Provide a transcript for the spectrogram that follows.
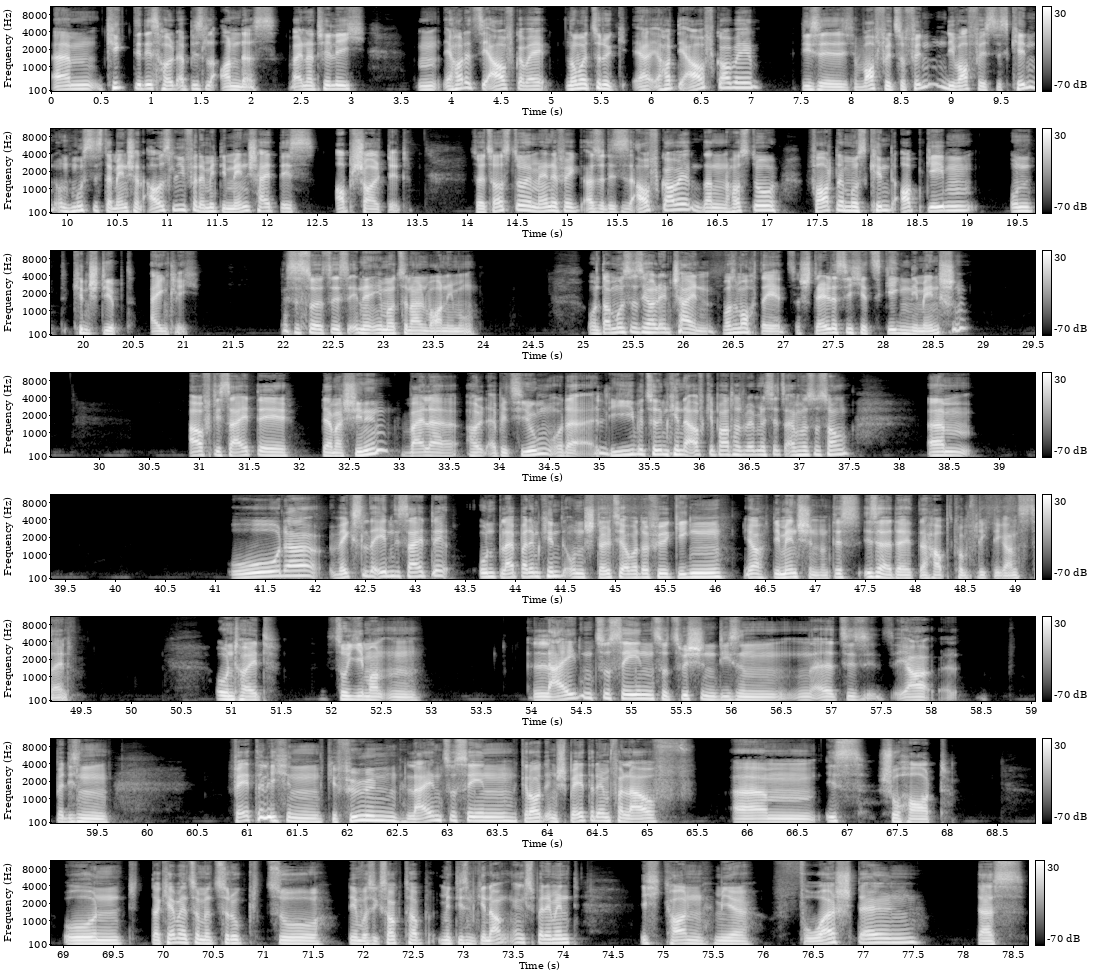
ähm, kickt dir das halt ein bisschen anders. Weil natürlich, mh, er hat jetzt die Aufgabe, nochmal zurück, er, er hat die Aufgabe, diese Waffe zu finden. Die Waffe ist das Kind und muss es der Menschheit ausliefern, damit die Menschheit das abschaltet. So, jetzt hast du im Endeffekt, also das ist Aufgabe, dann hast du, Vater muss Kind abgeben und Kind stirbt, eigentlich. Das ist so, das ist in der emotionalen Wahrnehmung. Und da muss er sich halt entscheiden, was macht er jetzt? Stellt er sich jetzt gegen die Menschen auf die Seite der Maschinen, weil er halt eine Beziehung oder Liebe zu dem Kind aufgebaut hat, wenn wir es jetzt einfach so sagen. Ähm, oder wechselt er eben die Seite und bleibt bei dem Kind und stellt sich aber dafür gegen ja, die Menschen. Und das ist ja der, der Hauptkonflikt die ganze Zeit. Und halt so jemanden leiden zu sehen, so zwischen diesem, äh, ja, bei diesen väterlichen Gefühlen leiden zu sehen, gerade im späteren Verlauf, ähm, ist schon hart. Und da kommen wir jetzt einmal zurück zu dem, was ich gesagt habe, mit diesem Gedankenexperiment. Ich kann mir vorstellen, dass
